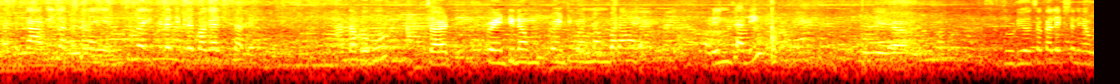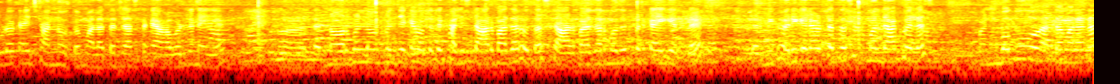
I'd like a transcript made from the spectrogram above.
त्याचं काही लक्ष नाही आहे इकडे तिकडे बघायचं चालेल आता बघू. आमचा twenty number twenty one number आहे. रिंग झाली. म्हणजे, स्टुडिओचं कलेक्शन एवढं काही छान नव्हतं. मला तर जास्त काही आवडलं नाही आहे तर नॉर्मल नॉर्मल जे काय होतं ते खाली स्टार बाजार होता. स्टार बाजारमधून पण काही घेतलं आहे तर मी घरी गेल्यावर तर तसं तुम्हाला दाखवेलच. पण बघू आता मला ना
